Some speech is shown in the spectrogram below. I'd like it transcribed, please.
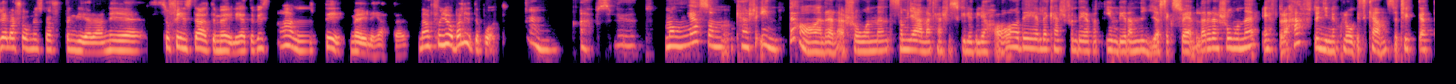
relationen ska fungera ni, så finns det alltid möjligheter. Det finns alltid möjligheter. Man får jobba lite på det. Mm. Absolut. Många som kanske inte har en relation men som gärna kanske skulle vilja ha det eller kanske funderar på att inleda nya sexuella relationer efter att ha haft en gynekologisk cancer tycker att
